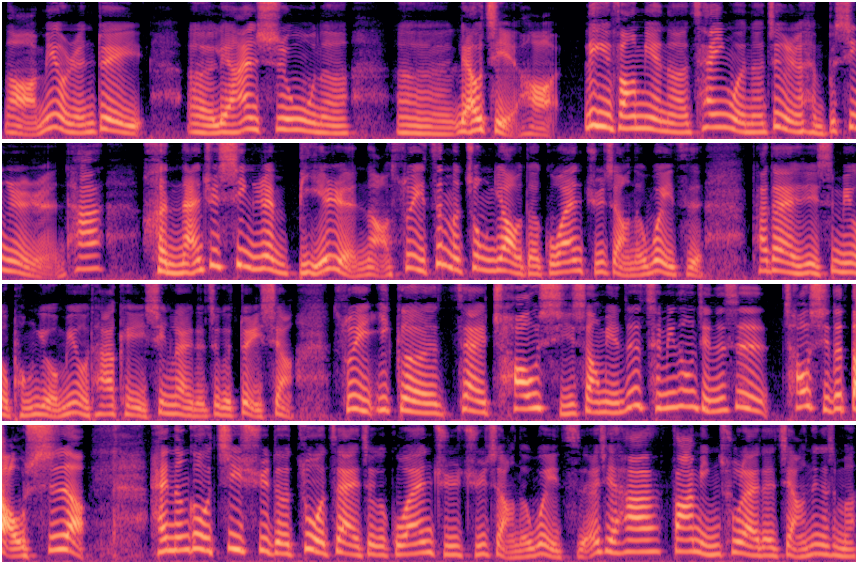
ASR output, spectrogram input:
啊，没有人对呃两岸事务呢，嗯、了解哈。另一方面呢，蔡英文呢，这个人很不信任人，他。很难去信任别人啊，所以这么重要的国安局长的位置，他大概也是没有朋友，没有他可以信赖的这个对象。所以，一个在抄袭上面，这陈明通简直是抄袭的导师啊，还能够继续的坐在这个国安局局长的位置，而且他发明出来的讲那个什么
